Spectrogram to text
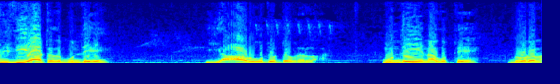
ವಿಧಿ ಆಟದ ಮುಂದೆ ಯಾರೂ ದೊಡ್ಡವರಲ್ಲ. ಮುಂದೆ ಏನಾಗುತ್ತೆ ನೋಡೋಣ.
